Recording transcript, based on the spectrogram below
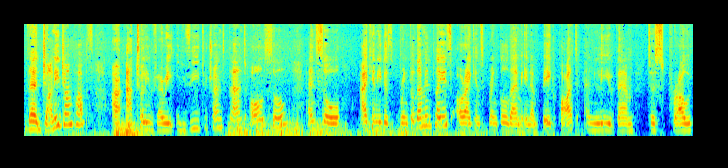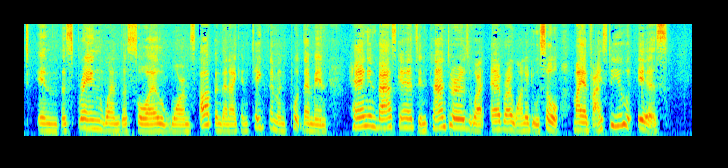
The Johnny Jump Ups are actually very easy to transplant also and so I can either sprinkle them in place or I can sprinkle them in a big pot and leave them to sprout in the spring when the soil warms up and then I can take them and put them in hanging baskets, in planters, whatever I want to do. So my advice to you is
